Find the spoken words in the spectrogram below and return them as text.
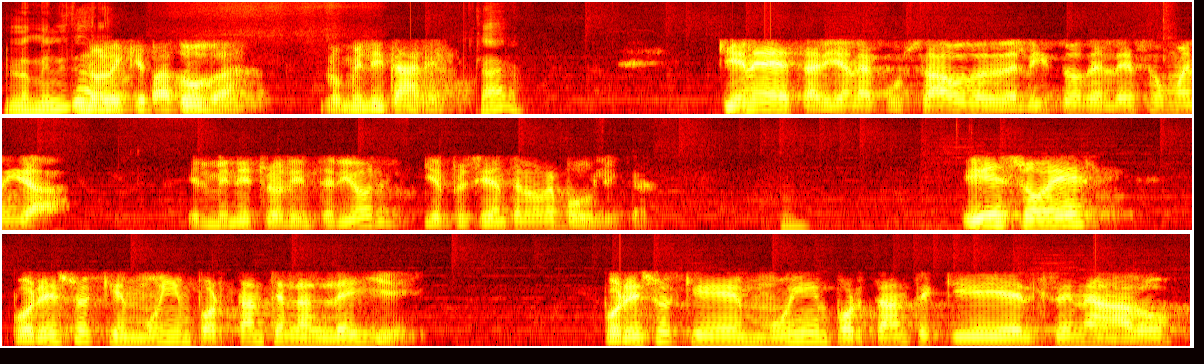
Los militares. No le quepa duda, los militares. Claro. ¿Quiénes estarían acusados de delitos de lesa humanidad? El ministro del Interior y el presidente de la República. Eso es, por eso es que es muy importante las leyes. Por eso es que es muy importante que el Senado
